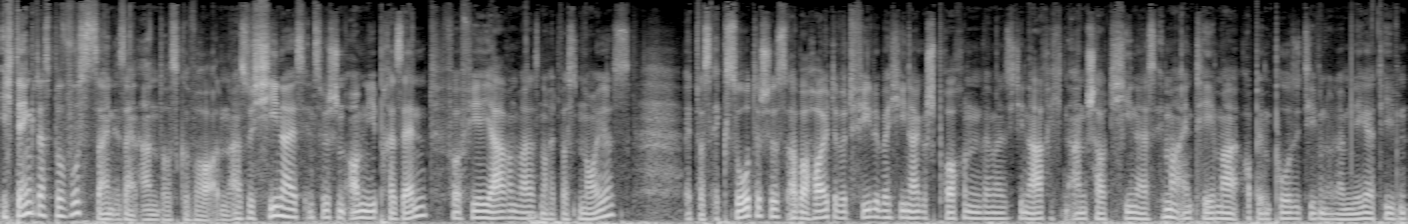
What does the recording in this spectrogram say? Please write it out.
Ich denke, das Bewusstsein ist ein anderes geworden. Also China ist inzwischen omnipräsent. Vor vier Jahren war das noch etwas Neues etwas Exotisches, aber heute wird viel über China gesprochen. Wenn man sich die Nachrichten anschaut, China ist immer ein Thema, ob im positiven oder im negativen.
